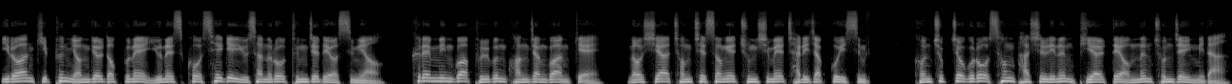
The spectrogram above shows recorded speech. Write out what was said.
이러한 깊은 연결 덕분에 유네스코 세계유산으로 등재되었으며 크렘린과 붉은 광장과 함께 러시아 정체성의 중심에 자리 잡고 있습니다. 건축적으로 성 바실리는 비할 데 없는 존재입니다.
